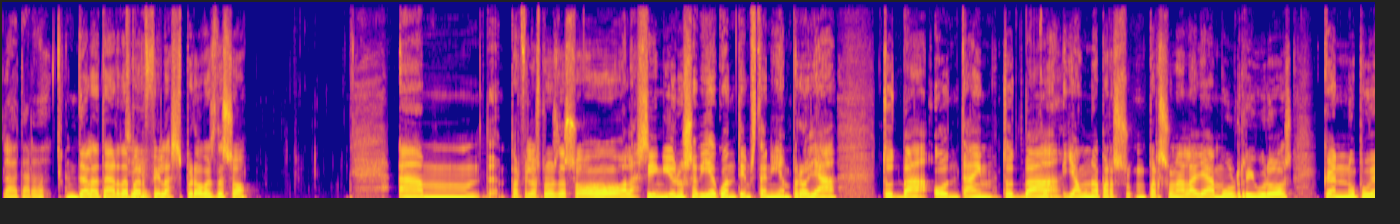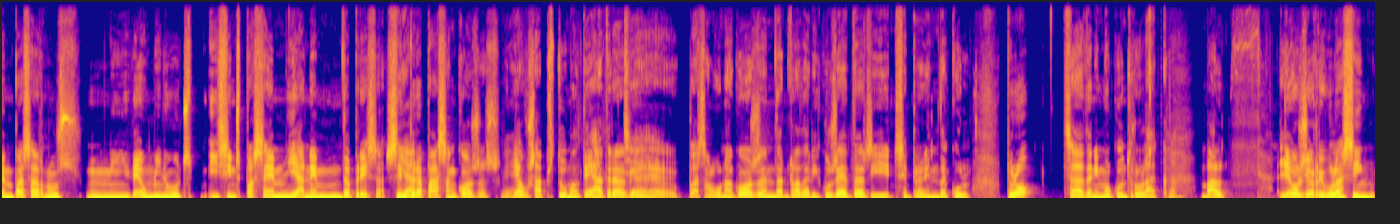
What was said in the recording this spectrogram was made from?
De la tarda? de la tarda Sí? per fer les proves de so um, per fer les proves de so a les 5. Jo no sabia quant temps teníem, però allà tot va on time. Tot va... Clar. Hi ha una perso un personal allà molt rigorós que no podem passar-nos ni 10 minuts i si ens passem ja anem de pressa. Sempre Ja. passen coses. Ja. Ja ho saps tu amb el teatre, Sí. que passa alguna cosa, hem d'enredar-hi cosetes i sempre anem de cul. Però s'ha de tenir molt controlat. Clar. Val? Llavors jo arribo a les 5,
